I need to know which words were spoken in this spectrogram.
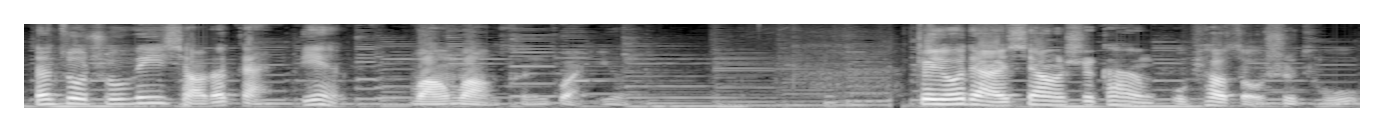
但做出微小的改变往往很管用。这有点像是看股票走势图，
